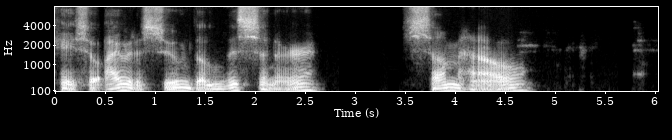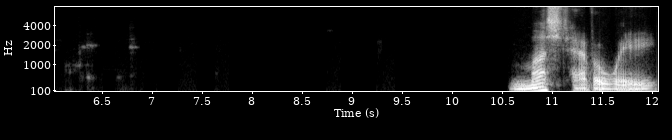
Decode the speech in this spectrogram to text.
Okay, so I would assume the listener somehow must have a way.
